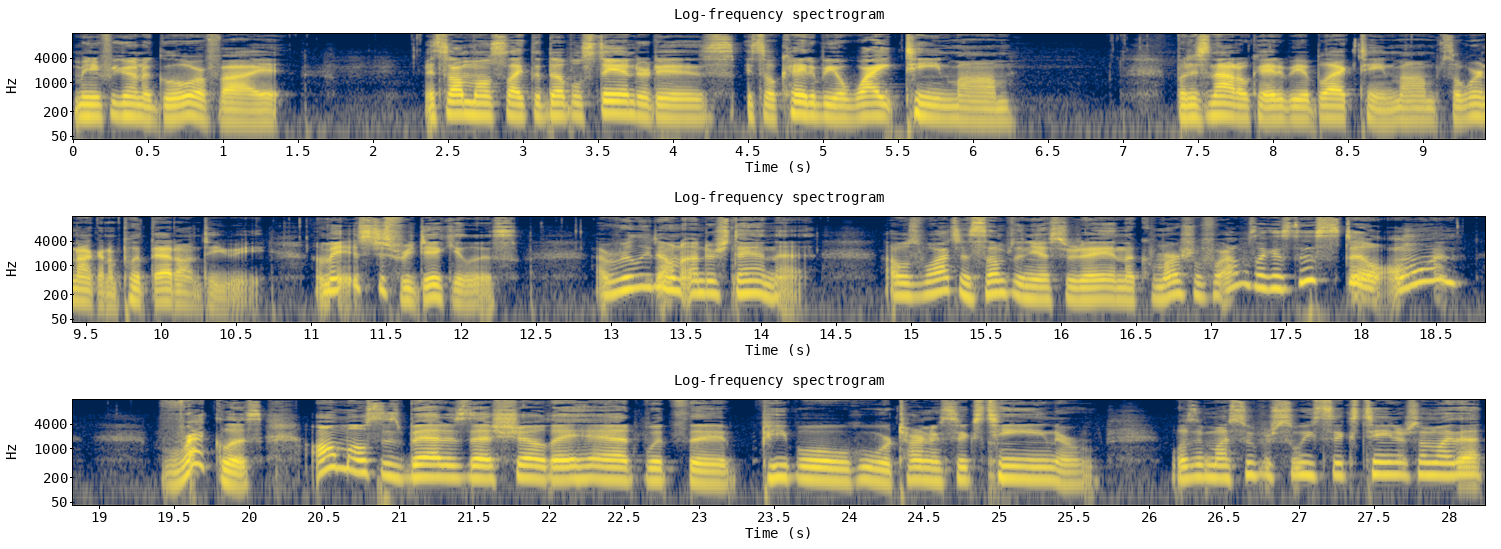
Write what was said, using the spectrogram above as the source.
I mean, if you're going to glorify it, it's almost like the double standard is it's okay to be a white teen mom, but it's not okay to be a black teen mom, so we're not going to put that on TV. I mean, it's just ridiculous. I really don't understand that. I was watching something yesterday in the commercial for I was like, is this still on? Reckless. Almost as bad as that show they had with the people who were turning 16 or was it my super sweet 16 or something like that?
